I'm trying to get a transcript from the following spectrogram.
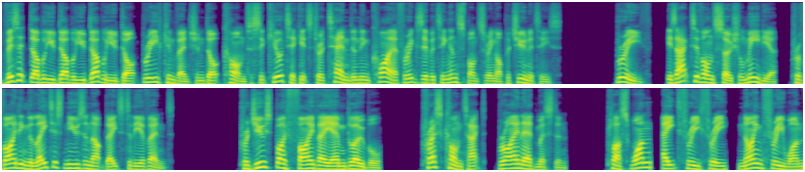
Visit www.breatheconvention.com to secure tickets to attend and inquire for exhibiting and sponsoring opportunities. Breathe is active on social media, providing the latest news and updates to the event. Produced by 5am Global. Press contact Brian Edmiston. Plus 1 833 931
